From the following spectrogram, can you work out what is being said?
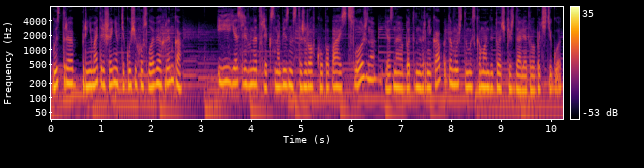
быстро принимать решения в текущих условиях рынка — и если в Netflix на бизнес-стажировку попасть сложно, я знаю об этом наверняка, потому что мы с командой «Точки» ждали этого почти год,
